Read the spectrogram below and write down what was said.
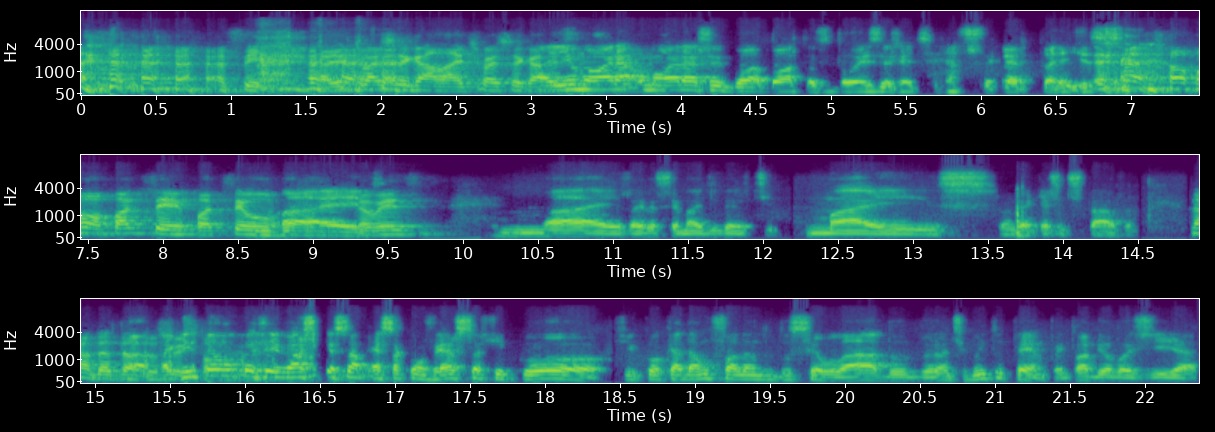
Sim, a gente vai chegar lá, a gente vai chegar Aí uma hora, uma hora você bota os dois e a gente acerta isso. tá pode ser, pode ser um. Mas... Talvez mas aí vai ser mais divertido. Mas onde é que a gente estava? Não, da, da, ah, então, dizer, eu acho que essa, essa conversa ficou, ficou cada um falando do seu lado durante muito tempo. Então, a biologia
